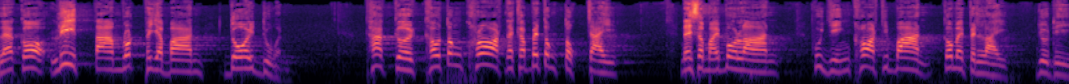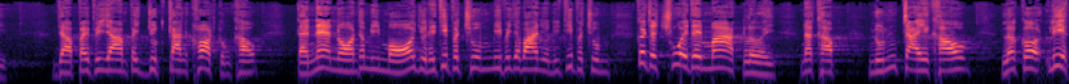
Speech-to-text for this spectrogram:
แล้วก็รีบตามรถพยาบาลโดยด่วน ถ้าเกิดเขาต้องคลอดนะครับ ไม่ต้องตกใจ ในสมัยโบราณ ผู้หญิงคลอดที่บ้านก็ไม่เป็นไรอยู่ดี อย่าไปพยายามไปหยุดการคลอดของเขา แต่แน่นอนถ้ามีหมออยู่ในที่ประชุม มีพยาบาลอยู่ในที่ประชุม ก็จะช่วยได้มากเลยนะครับ หนุนใจเขาแล้วก็เรียก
